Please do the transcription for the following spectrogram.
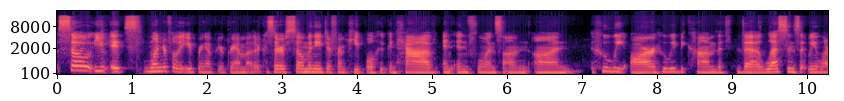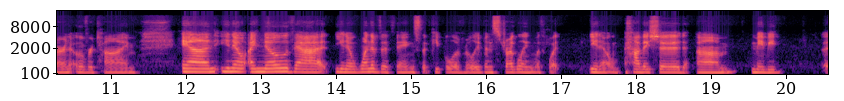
so you it's wonderful that you bring up your grandmother because there are so many different people who can have an influence on on who we are, who we become, the the lessons that we learn over time. And you know, I know that, you know, one of the things that people have really been struggling with what, you know, how they should um maybe uh,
